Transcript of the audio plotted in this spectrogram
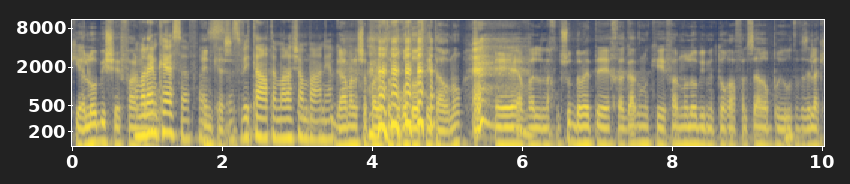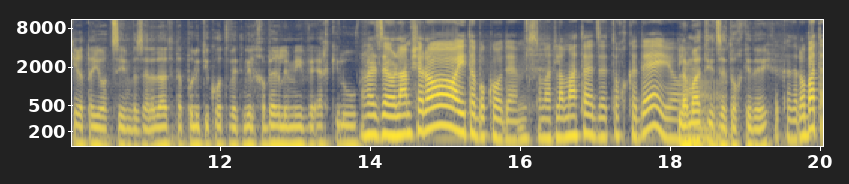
כי הלובי שהפעלנו... אבל אין כסף. אין אז- כסף. אז ויתרתם על השמפניה. גם על השפעת הוורודות ויתרנו, אה, אבל אנחנו פשוט באמת אה, חגגנו כי הפעלנו לובי מטורף על שר הבריאות, וזה להכיר את היועצים, וזה לדעת את הפוליטיקות ואת מי לחבר למי, ואיך כאילו... אבל זה עולם שלא היית בו קודם, זאת אומרת, למדת את זה תוך כדי? או... למדתי את זה תוך כדי. זה כזה, לא באת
